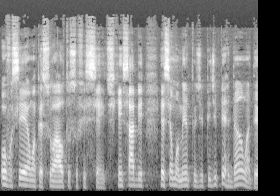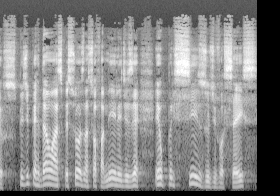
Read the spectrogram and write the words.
Ou você é uma pessoa autossuficiente? Quem sabe esse é o momento de pedir perdão a Deus, pedir perdão às pessoas na sua família e dizer: Eu preciso de vocês.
